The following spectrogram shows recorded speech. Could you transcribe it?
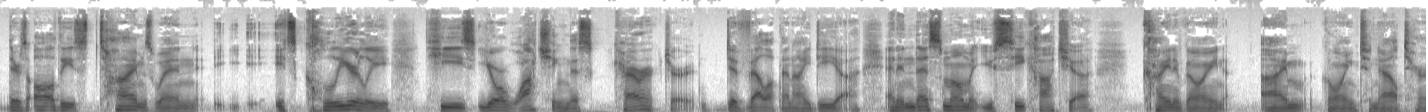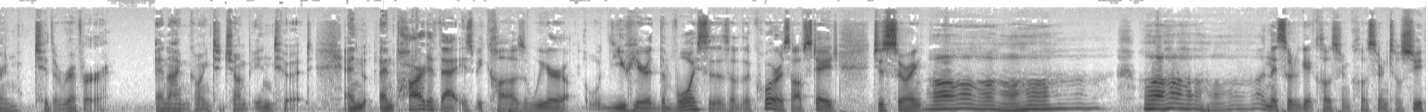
there's all these times when it's clearly he's, you're watching this character develop an idea. And in this moment, you see Katya kind of going, I'm going to now turn to the river and I'm going to jump into it. And and part of that is because we're you hear the voices of the chorus off stage just soaring ah, ah, ah, and they sort of get closer and closer until she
